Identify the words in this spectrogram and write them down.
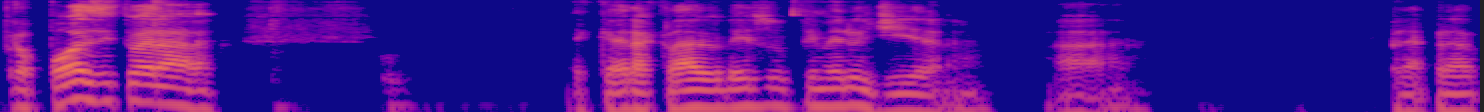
propósito era era claro desde o primeiro dia, né, para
